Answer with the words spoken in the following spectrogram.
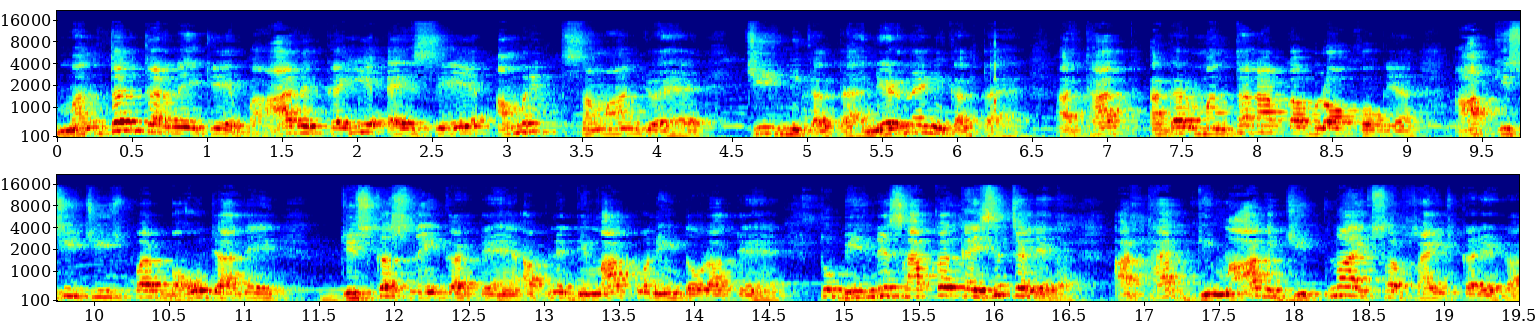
मंथन करने के बाद कई ऐसे अमृत समान जो है चीज़ निकलता है, निर्णय निकलता है। अर्थात अगर मंथन आपका ब्लॉक हो गया, आप किसी चीज़ पर बहुत ज़्यादा डिस्कस नहीं करते हैं, अपने दिमाग को नहीं दौड़ाते हैं तो बिज़नेस आपका कैसे चलेगा? अर्थात दिमाग जितना एक्सरसाइज करेगा,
